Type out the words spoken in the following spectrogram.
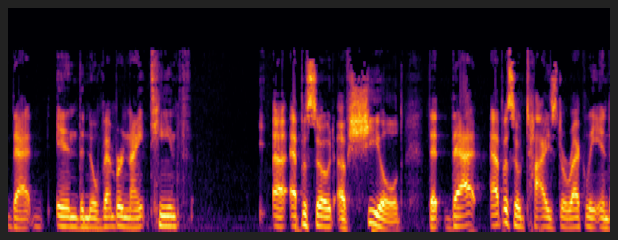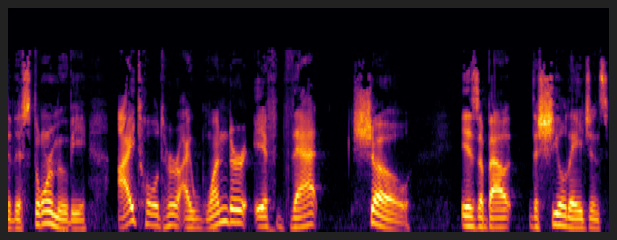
that in the November 19th uh, episode of Shield that that episode ties directly into this Thor movie. I told her I wonder if that show is about the Shield agents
